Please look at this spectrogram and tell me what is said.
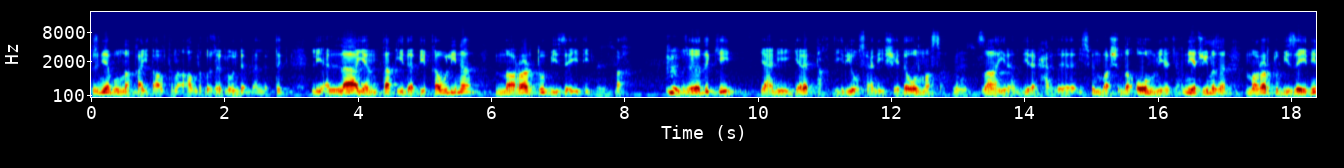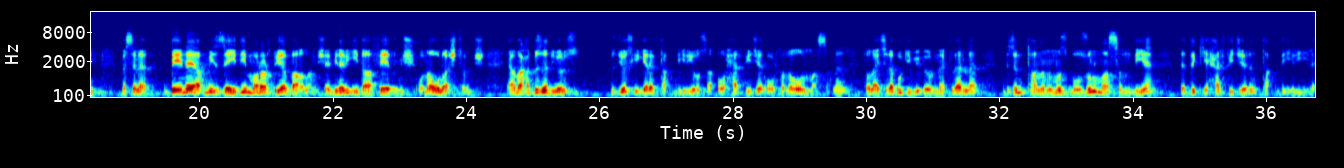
Biz niye bununla kayıt altına aldık? Özellikle oyunda belirttik. لِأَلَّا يَنْتَقِدَ بِقَوْلِنَا مَرَرْتُ بِزَيْدٍ Bak. Özellikle dedik ki yani gerek takdiri olsa yani şeyde olmasa Evet. zahiren direkt har- e, ismin başında olmayacak. Niye? Çünkü mesela marartu bi zeydin mesela B ne yapmış? Zeydi marartuya bağlamış. Yani bir nevi idafe etmiş. Ona ulaştırmış. E ama biz ne diyoruz? Biz diyoruz ki gerek takdiri olsa o harfi cer ortada olmasa. Evet. Dolayısıyla bu gibi örneklerle bizim tanımımız bozulmasın diye dedik ki harfi cerin takdiriyle.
